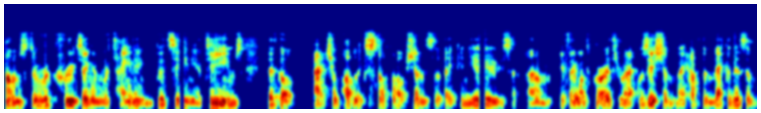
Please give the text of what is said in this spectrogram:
comes to recruiting and retaining good senior teams, they've got actual public stock options that they can use. Um, if they want to grow through acquisition, they have the mechanism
